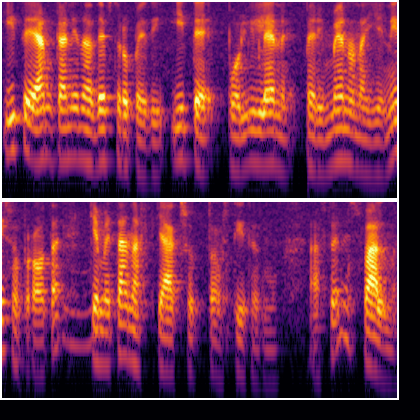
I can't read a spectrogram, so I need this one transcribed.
Είτε αν κάνει ένα δεύτερο παιδί, είτε πολλοί λένε περιμένω να γεννήσω πρώτα και μετά να φτιάξω το στήθος μου. Αυτό είναι σφάλμα.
